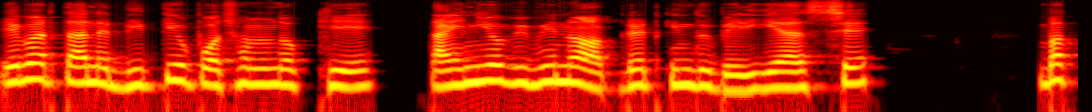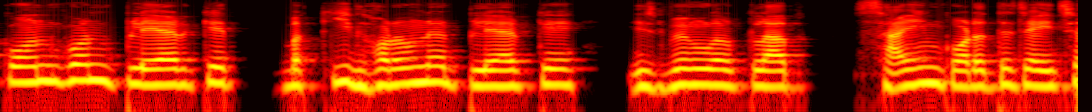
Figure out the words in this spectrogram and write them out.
এবার তাহলে দ্বিতীয় পছন্দ কে? তাই নিয়েও বিভিন্ন আপডেট কিন্তু বেরিয়ে আসছে। বা কোন কোন প্লেয়ারকে বা কী ধরনের প্লেয়ারকে ইস্টবেঙ্গল ক্লাব সাইন করাতে চাইছে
